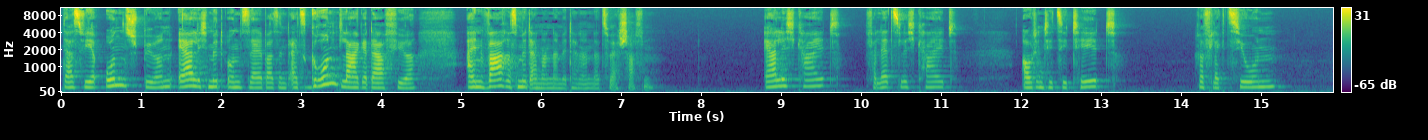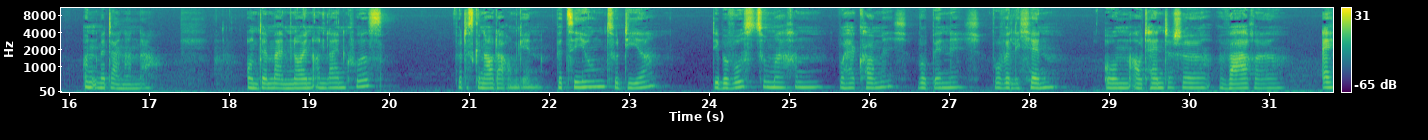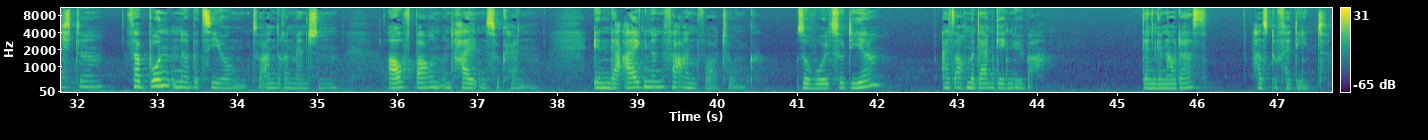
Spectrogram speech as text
dass wir uns spüren, ehrlich mit uns selber sind, als Grundlage dafür, ein wahres Miteinander miteinander zu erschaffen. Ehrlichkeit, Verletzlichkeit, Authentizität, Reflexion und Miteinander. Und in meinem neuen Online-Kurs wird es genau darum gehen, Beziehung zu dir dir bewusst zu machen, woher komme ich, wo bin ich, wo will ich hin, um authentische, wahre, echte, verbundene Beziehungen zu anderen Menschen aufbauen und halten zu können, in der eigenen Verantwortung, sowohl zu dir als auch mit deinem Gegenüber. Denn genau das hast du verdient.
